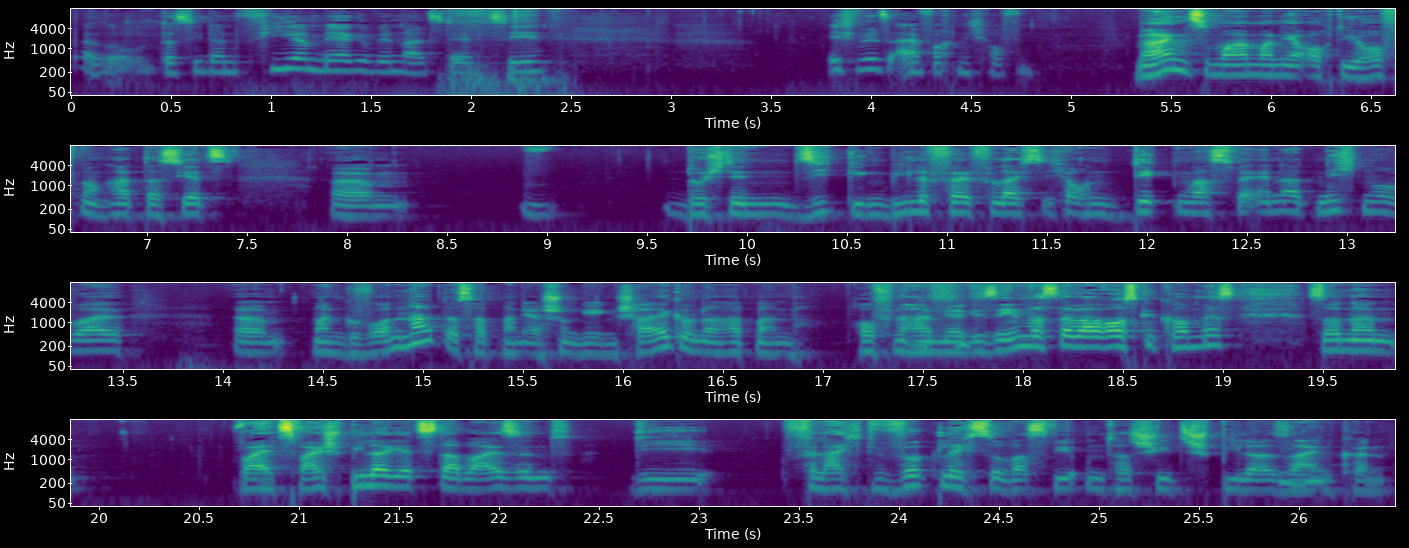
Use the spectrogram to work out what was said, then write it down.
also, dass sie dann vier mehr gewinnen als der FC. Ich will es einfach nicht hoffen. Nein, zumal man ja auch die Hoffnung hat, dass jetzt ähm, durch den Sieg gegen Bielefeld vielleicht sich auch ein Dicken was verändert. Nicht nur, weil ähm, man gewonnen hat, das hat man ja schon gegen Schalke und dann hat man Hoffenheim ja gesehen, was dabei rausgekommen ist, sondern weil zwei Spieler jetzt dabei sind, die vielleicht wirklich sowas wie Unterschiedsspieler mhm. sein können.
